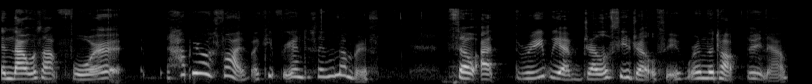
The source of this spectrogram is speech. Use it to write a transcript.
And that was at 4. Happier was 5. I keep forgetting to say the numbers. So at 3 we have Jealousy Jealousy. We're in the top 3 now.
